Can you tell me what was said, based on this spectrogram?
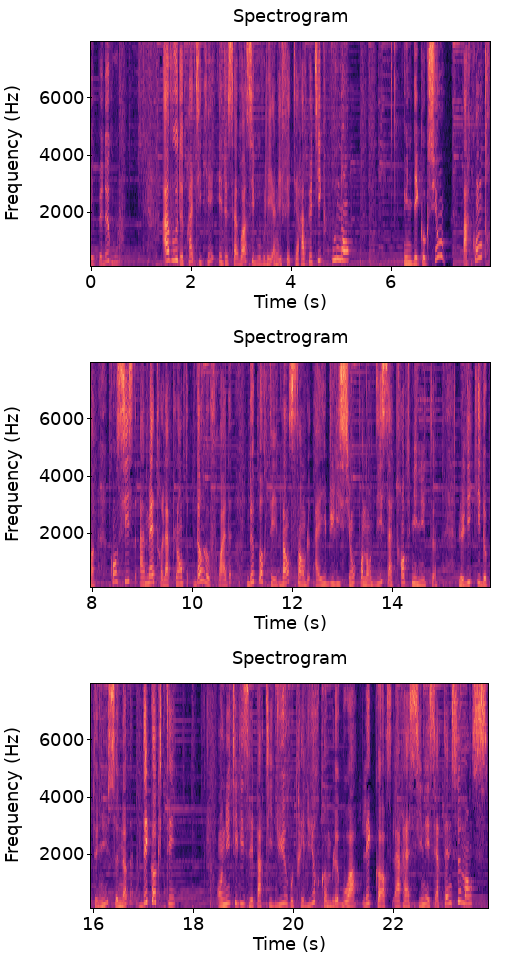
et peu de goût. À vous de pratiquer et de savoir si vous voulez un effet thérapeutique ou non. Une décoction, par contre, consiste à mettre la plante dans l'eau froide, de porter l'ensemble à ébullition pendant 10 à 30 minutes. Le liquide obtenu se nomme décocté. On utilise les parties dures ou très dures comme le bois, l'écorce, la racine et certaines semences.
